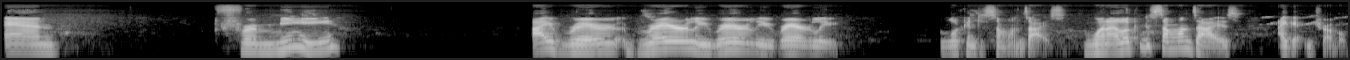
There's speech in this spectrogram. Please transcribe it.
And for me, I rare, rarely, rarely, rarely look into someone's eyes. When I look into someone's eyes, I get in trouble.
